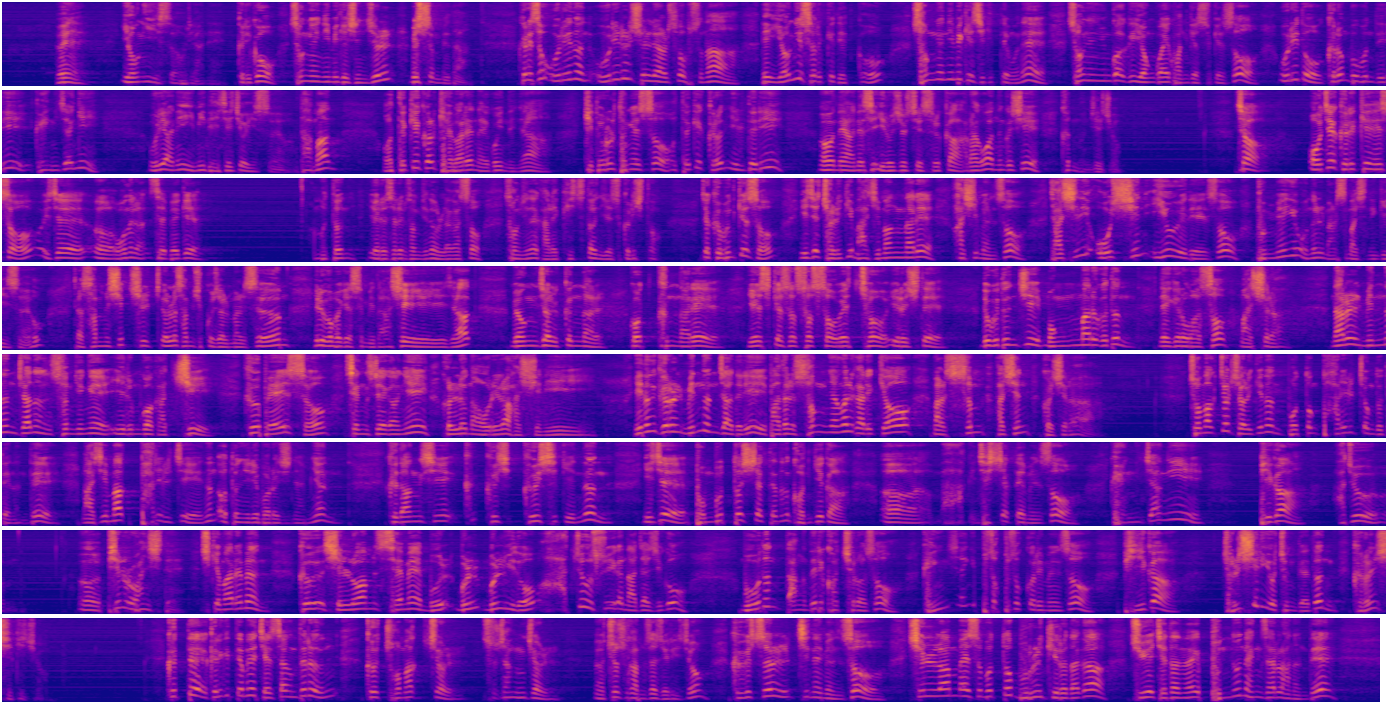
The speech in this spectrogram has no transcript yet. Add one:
왜? 영이 있어 우리 안에. 그리고 성령님이 계신 줄 믿습니다. 그래서 우리는 우리를 신뢰할 수 없으나 내 영이 새롭게 됐고 성령님이 계시기 때문에 성령님과 그 영과의 관계 속에서 우리도 그런 부분들이 굉장히 우리 안에 이미 내재져 있어요. 다만 어떻게 그걸 개발해내고 있느냐, 기도를 통해서 어떻게 그런 일들이 어, 내 안에서 이루어질 수 있을까라고 하는 것이 큰 문제죠. 자, 어제 그렇게 해서 이제 어, 오늘 새벽에 아무튼 예루살렘 성전에 올라가서 성전에 가르치시던 예수 그리스도. 자, 그분께서 이제 절기 마지막 날에 하시면서 자신이 오신 이유에 대해서 분명히 오늘 말씀하시는 게 있어요. 자, 37절로 39절 말씀 읽어보겠습니다. 시작. 명절 끝날 곧 큰 날에 예수께서 서서 외쳐 이르시되 누구든지 목마르거든 내게로 와서 마시라. 나를 믿는 자는 성경의 이름과 같이 그 배에서 생수의 강이 흘러나오리라 하시니 이는 그를 믿는 자들이 받을 성령을 가리켜 말씀하신 것이라. 조막절 절기는 보통 8일 정도 되는데 마지막 8일째에는 어떤 일이 벌어지냐면 그 당시 그, 그, 시, 그 시기는 이제 봄부터 시작되던 건기가 어, 막 이제 시작되면서 굉장히 비가 아주 어, 필요한 시대. 쉽게 말하면 그 실로암 샘의 물, 물, 물 위도 아주 수위가 낮아지고 모든 땅들이 거칠어서 굉장히 푸석푸석거리면서 비가 절실히 요청되던 그런 시기죠. 그때 그렇기 때문에 제사장들은 그 조막절, 수장절, 어, 추수감사절이죠. 그것을 지내면서 실로암에서부터 물을 길어다가 주의 재단에 붓는 행사를 하는데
